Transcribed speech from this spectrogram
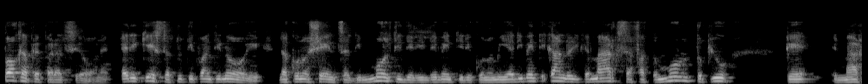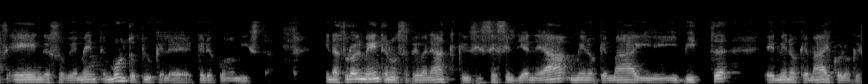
poca preparazione. È richiesta a tutti quanti noi la conoscenza di molti degli elementi di economia, dimenticandogli che Marx ha fatto molto più che, Marx e Engels ovviamente, molto più che l'economista. E naturalmente non sapeva neanche che esistesse il DNA, meno che mai i bit e meno che mai quello che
